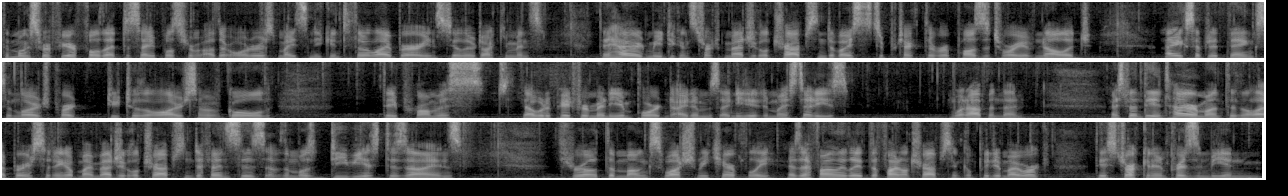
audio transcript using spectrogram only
The monks were fearful that disciples from other orders might sneak into their library and steal their documents. They hired me to construct magical traps and devices to protect their repository of knowledge. I accepted thanks in large part due to the large sum of gold they promised that would have paid for many important items I needed in my studies. What happened then? I spent the entire month in the library setting up my magical traps and defenses of the most devious designs. Throughout, the monks watched me carefully. As I finally laid the final traps and completed my work, they struck and imprisoned me in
